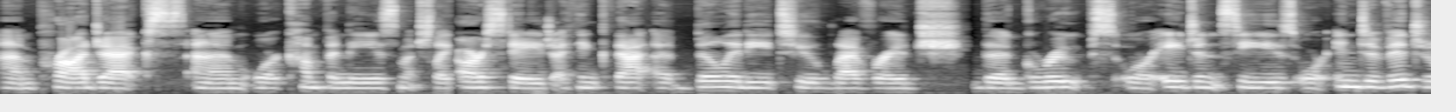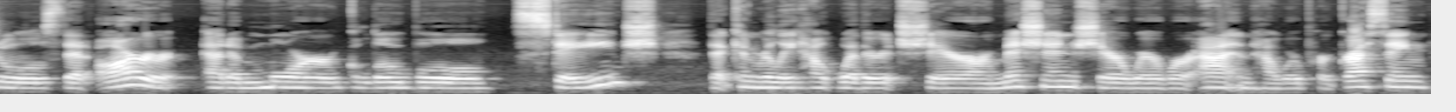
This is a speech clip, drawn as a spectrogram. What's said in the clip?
um, projects um, or companies, much like our stage. I think that ability to leverage the groups or agencies or individuals that are at a more global stage that can really help, whether it's share our mission, share where we're at and how we're progressing,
